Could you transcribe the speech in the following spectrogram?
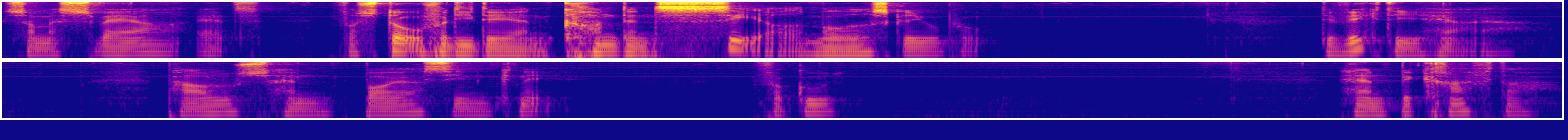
som er svære at forstå, fordi det er en kondenseret måde at skrive på. Det vigtige her er, Paulus han bøjer sine knæ for Gud. Han bekræfter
